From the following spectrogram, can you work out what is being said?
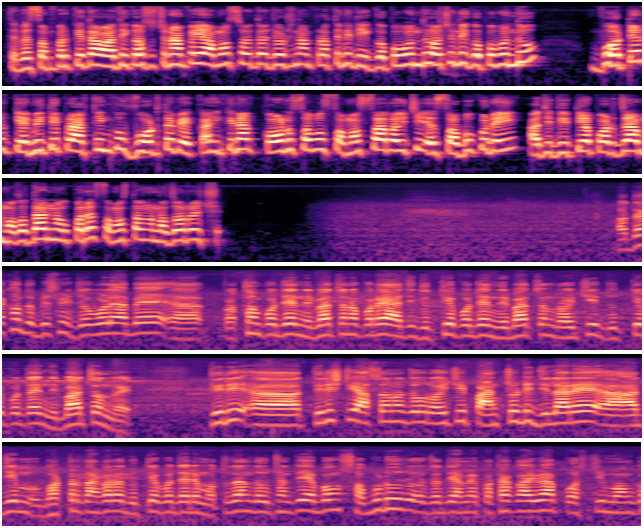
ତେବେ ସମ୍ପର୍କିତ ଅଧିକ ସୂଚନା ପାଇଁ ଆମ ସହିତ ଯୋଉଠି ନା ପ୍ରତିନିଧି ଗୋପବନ୍ଧୁ ଅଛନ୍ତି ଗୋପବନ୍ଧୁ ଭୋଟର କେମିତି ପ୍ରାର୍ଥୀଙ୍କୁ ଭୋଟ ଦେବେ କାହିଁକି ନା କ'ଣ ସବୁ ସମସ୍ୟା ରହିଛି ଏସବୁକୁ ନେଇ ଆଜି ଦ୍ୱିତୀୟ ପର୍ଯ୍ୟାୟ ମତଦାନ ଉପରେ ସମସ୍ତଙ୍କ ନଜର ରହିଛି ଦେଖନ୍ତୁ ବିସ୍ମି ଯେଉଁଭଳି ଏବେ ପ୍ରଥମ ପର୍ଯ୍ୟାୟ ନିର୍ବାଚନ ପରେ ଆଜି ଦ୍ୱିତୀୟ ପର୍ଯ୍ୟାୟ ନିର୍ବାଚନ ରହିଛି ଦ୍ୱିତୀୟ ପର୍ଯ୍ୟାୟ ନିର୍ବାଚନରେ তিরিশটি আসন যে রয়েছে পাঁচটি ଜିଲ୍ଲାରେ আজ ভোটর তাঁর দ্বিতীয় পর্যায়ে মতদান ଦେଉଛନ୍ତି এবং ସବୁଠୁ যদি আমি কথা কহা পশ্চিমবঙ্গ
